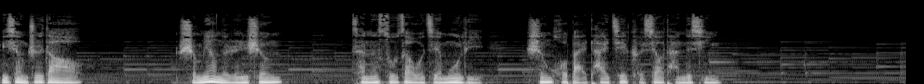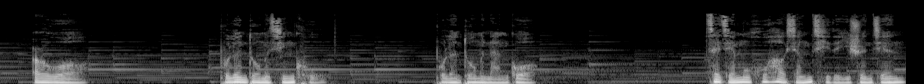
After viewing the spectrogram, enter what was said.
你想知道什么样的人生才能塑造我节目里生活百态皆可笑谈的心？而我。不论多么辛苦，不论多么难过，在节目呼号响起的一瞬间，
